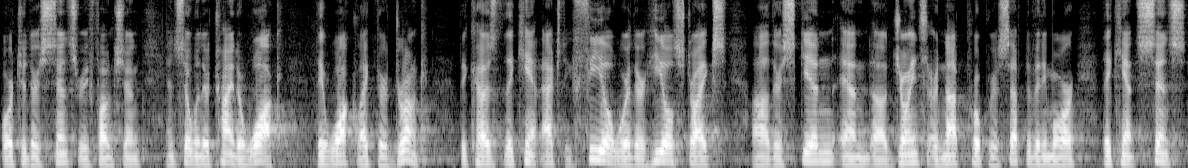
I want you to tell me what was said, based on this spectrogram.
or to their sensory function. And so when they're trying to walk, they walk like they're drunk because they can't actually feel where their heel strikes. Uh, their skin and uh, joints are not proprioceptive anymore. They can't sense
